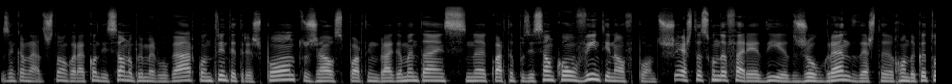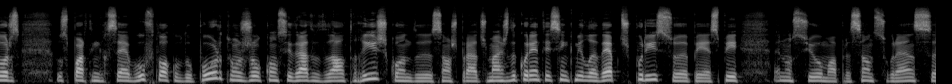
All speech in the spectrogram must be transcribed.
Os encarnados estão agora à condição no primeiro lugar, com 33 pontos. Já o Sporting Braga mantém-se na quarta posição, com 29 pontos. Esta segunda-feira é dia de jogo grande desta ronda 14. O Sporting recebe o Futebol Clube do Porto, um jogo considerado de alto risco, onde são esperados mais de 45 mil adeptos. Por isso, a PSP anunciou uma operação de segurança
